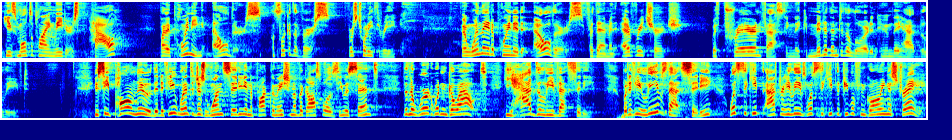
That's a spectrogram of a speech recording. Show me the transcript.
He's multiplying leaders. How? By appointing elders. Let's look at the verse. Verse 23. And when they had appointed elders for them in every church, with prayer and fasting, they committed them to the Lord in whom they had believed. You see, Paul knew that if he went to just one city in the proclamation of the gospel as he was sent, then the word wouldn't go out. He had to leave that city. But if he leaves that city, what's to keep, after he leaves, what's to keep the people from going astray?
